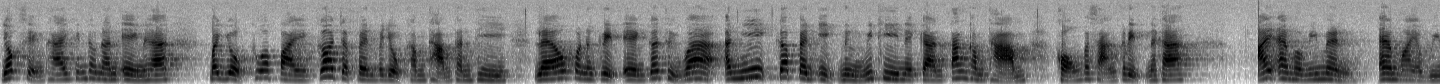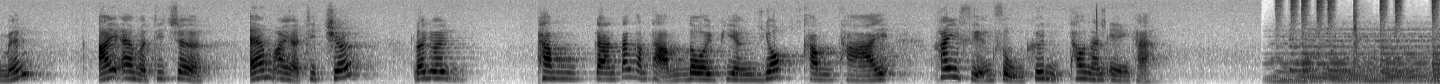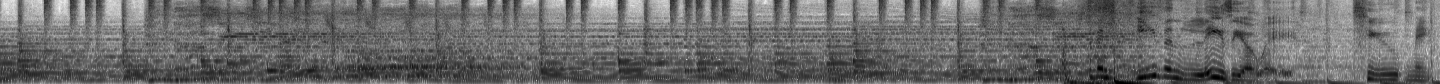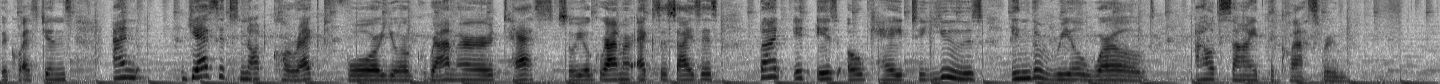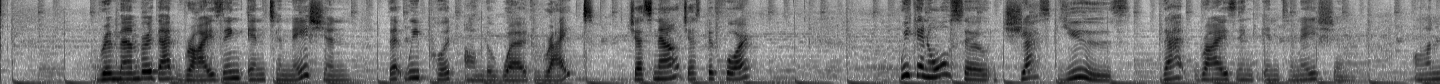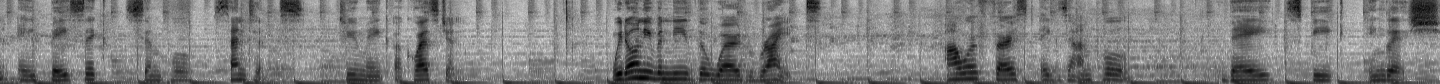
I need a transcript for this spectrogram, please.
ยกเสียงท้ายขึ้นเท่านั้นเองนะคะประโยคทั่วไปก็จะเป็นประโยคคำถามทันที แล้วคนอังกฤษเองก็ถือว่าอันนี้ก็เป็นอีกหนึ่งวิธีในการตั้งคำถามของภาษาอังกฤษนะคะ I am a woman am I a woman I am a teacher am I a teacher เราจะ ทำการตั้งคำถามโดยเพียงยกคำท้ายให้เสียงสูงขึ้นเท่านั้นเองค่ะ But an even lazier way to make the questions. And yes, it's not correct for your grammar tests or your grammar exercises, but it is okay to use in the real world outside the classroom. Remember that rising intonation that we put on the word right just now, just before? We can also just use that rising intonation on a basic simple sentence to make a question. We don't even need the word right. Our first example, they speak English.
